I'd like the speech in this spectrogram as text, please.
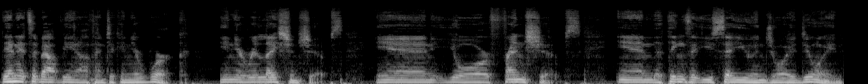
then it's about being authentic in your work, in your relationships, in your friendships, in the things that you say you enjoy doing.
